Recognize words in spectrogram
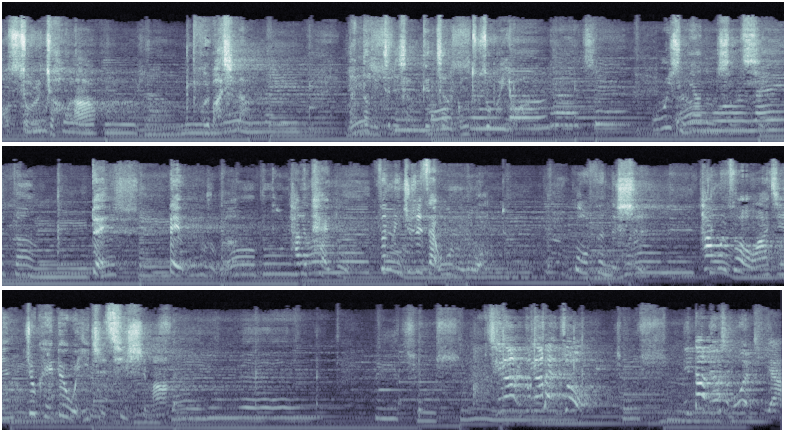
老子走人就好啦，不会吧，新郎？难道你真的想跟这样的公主做朋友啊？我为什么要那么生气？对，被侮辱了。他的态度分明就是在侮辱我。过分的是，他会做偶阿坚就可以对我颐指气使吗？秦安，你站住！你到底有什么问题啊？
